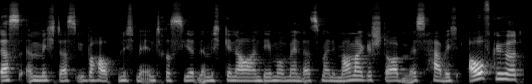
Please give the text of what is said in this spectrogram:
dass äh, mich das überhaupt nicht mehr interessiert. Nämlich genau an dem Moment, als meine Mama gestorben ist, habe ich aufgehört,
